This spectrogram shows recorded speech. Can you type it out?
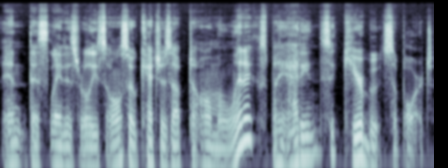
And this latest release also catches up to Alma Linux by adding Secure Boot support.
